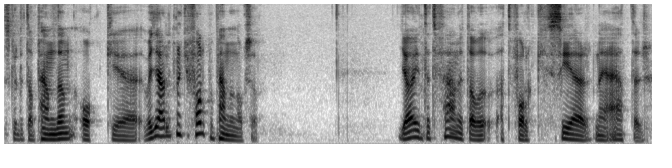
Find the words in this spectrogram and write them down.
Skulle ta pendeln och eh, det var jävligt mycket folk på pendeln också. Jag är inte ett fan av att folk ser när jag äter.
